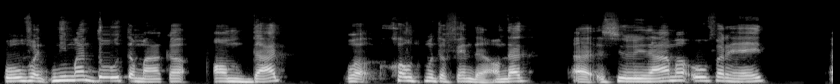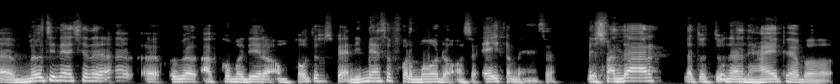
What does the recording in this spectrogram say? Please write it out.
We hoeven niemand dood te maken omdat we goud moeten vinden. Omdat Suriname-overheid uh, multinational uh, wil accommoderen om goud te zoeken. En die mensen vermoorden onze eigen mensen. Dus vandaar dat we toen een hype hebben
